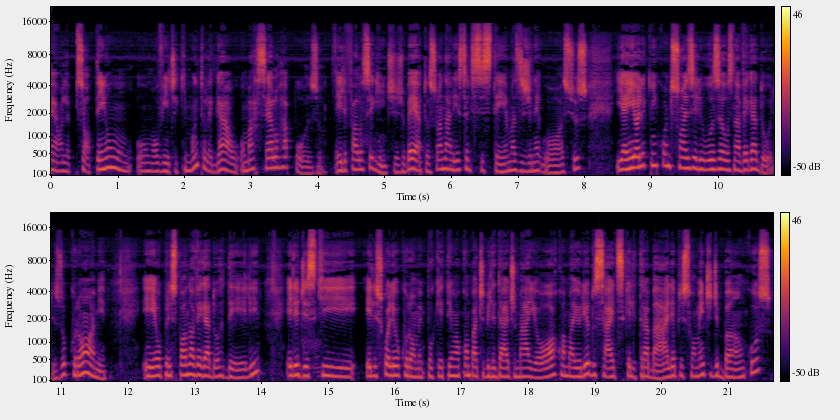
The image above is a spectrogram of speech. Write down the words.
É, olha só, tem um, um ouvinte aqui muito legal, o Marcelo Raposo. Ele fala o seguinte, Gilberto, eu sou analista de sistemas e de negócios, e aí olha que em condições ele usa os navegadores. O Chrome é o principal navegador dele. Ele diz que ele escolheu o Chrome porque tem uma compatibilidade maior com a maioria dos sites que ele trabalha, principalmente de bancos.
